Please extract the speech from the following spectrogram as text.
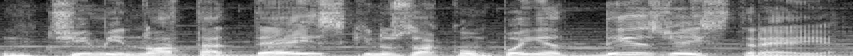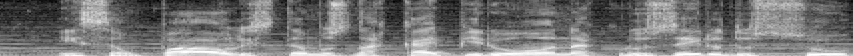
um time nota 10 que nos acompanha desde a estreia. Em São Paulo, estamos na Caipirona, Cruzeiro do Sul,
